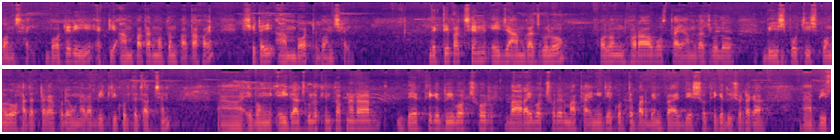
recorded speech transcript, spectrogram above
বনসাই। বটেরই একটি আম পাতার মতন পাতা হয়, সেটাই আম বট বনসাই। দেখতে পাচ্ছেন এই যে আম গাছগুলো, ফলন ধরা অবস্থায় আম গাছগুলো বিশ, পঁচিশ, পনেরো হাজার টাকা করে ওনারা বিক্রি করতে চাচ্ছেন। এবং এই গাছগুলো কিন্তু আপনারা দেড় থেকে দুই বছর বা আড়াই বছরের মাথায় নিজে করতে পারবেন, প্রায় দেড়শো থেকে দুশো টাকা পিস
